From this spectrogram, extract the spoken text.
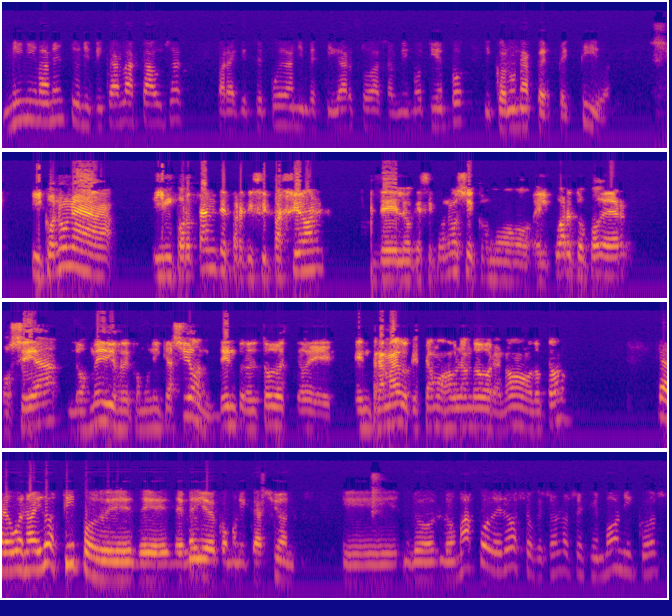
mínimamente unificar las causas para que se puedan investigar todas al mismo tiempo y con una perspectiva. Y con una importante participación de lo que se conoce como el cuarto poder, o sea, los medios de comunicación dentro de todo este entramado que estamos hablando ahora, ¿no, doctor? Claro, bueno, hay dos tipos de, medios de comunicación. Eh, lo, más poderoso que son los hegemónicos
